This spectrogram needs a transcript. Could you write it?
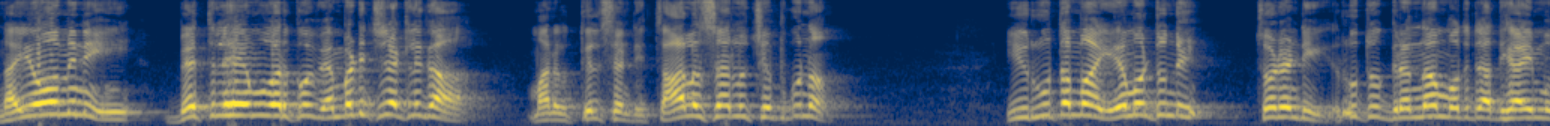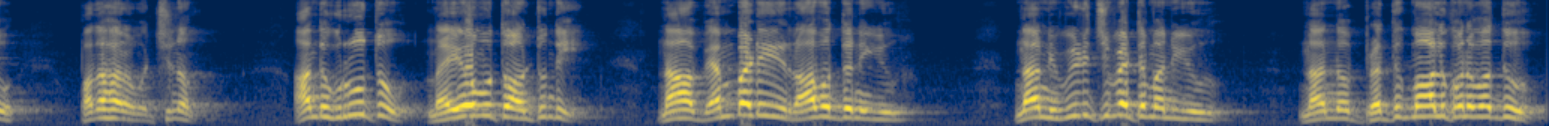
నయోమిని బెత్లహేము వరకు వెంబడించినట్లుగా మనకు తెలుసండి. చాలాసార్లు చెప్పుకున్నాం. ఈ రూతమ్మ ఏమంటుంది? చూడండి ఋతు గ్రంథం మొదటి అధ్యాయము పదహారు వచ్చినాం అందుకు రూతు నయోముతో అంటుంది నా వెంబడి రావద్దనియు నన్ను విడిచిపెట్టమనియు నన్ను బ్రతిమాలు కొనవద్దు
